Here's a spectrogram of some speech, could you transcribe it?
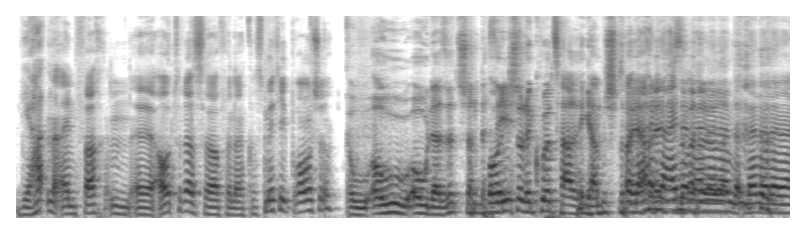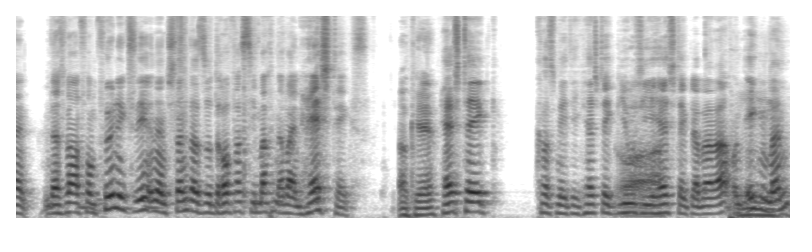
wir hatten einfach ein äh, Auto, das war von der Kosmetikbranche. Oh, oh, oh, da sitzt schon, da sehe ich schon eine Kurzhaarige am Steuer. Nein, nein, nein, nein, nein, nein, nein, nein, nein, nein. Das war vom Phoenixsee und dann stand da so drauf, was die machen, aber in Hashtags. Okay. Hashtag Kosmetik, Hashtag Beauty, Oh. Hashtag bla bla bla. Und Mhm. irgendwann,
